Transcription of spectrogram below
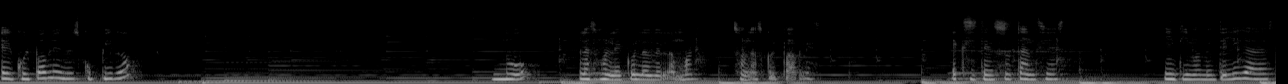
¿El culpable no es Cupido? No, las moléculas del amor son las culpables. Existen sustancias íntimamente ligadas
